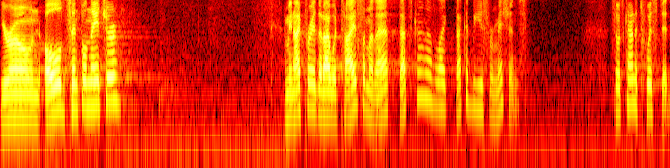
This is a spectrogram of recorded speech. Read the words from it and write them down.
your own old sinful nature? I mean, I prayed that I would tithe some of that. That's kind of like, that could be used for missions. So it's kind of twisted.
